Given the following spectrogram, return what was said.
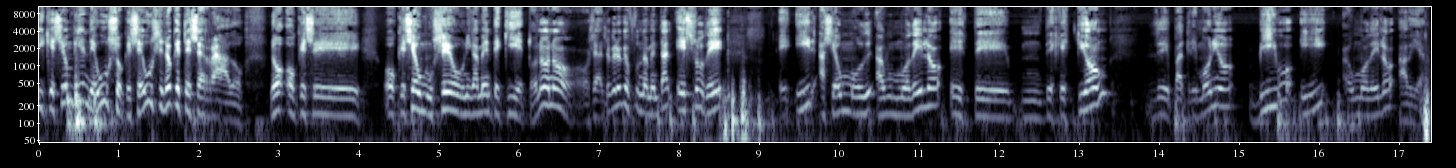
Y que sea un bien de uso, que se use, no que esté cerrado, ¿no? O que, se, o que sea un museo únicamente quieto. No, no. O sea, yo creo que es fundamental eso de eh, ir hacia un, a un modelo este, de gestión de patrimonio vivo y a un modelo abierto.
